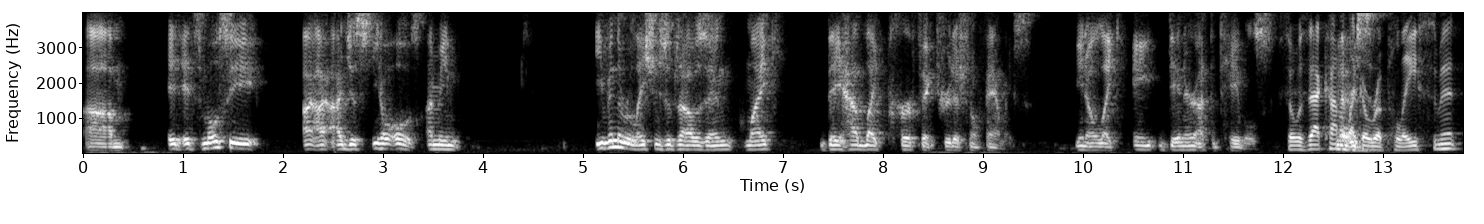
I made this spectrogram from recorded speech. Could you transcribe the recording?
um, it, it's mostly I, I- I just you know oh I mean, even the relationships I was in, Mike, they had like perfect traditional families. You know, like ate dinner at the tables. So was that kind of like a replacement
